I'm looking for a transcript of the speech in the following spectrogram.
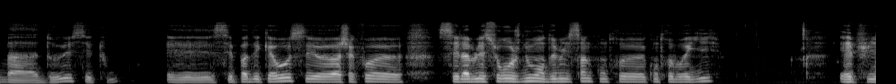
Bah, deux et c'est tout. Et c'est pas des KO, c'est à chaque fois. c'est la blessure au genou en 2005 contre, contre Bregui. Et puis,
